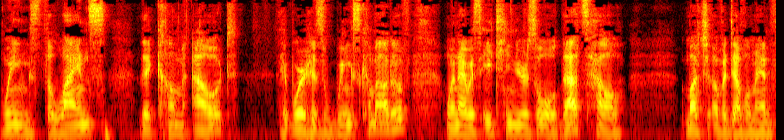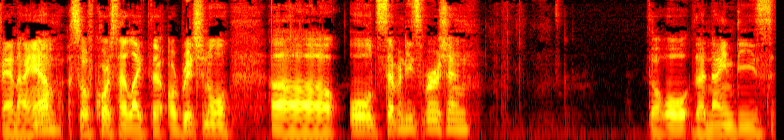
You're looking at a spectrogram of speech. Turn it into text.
wings, the lines that come out where his wings come out of when I was 18 years old. That's how much of a Devilman fan I am. So of course I like the original uh, old 70s version, the old the 90s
